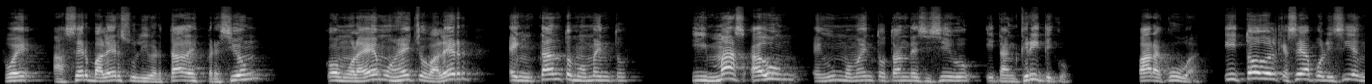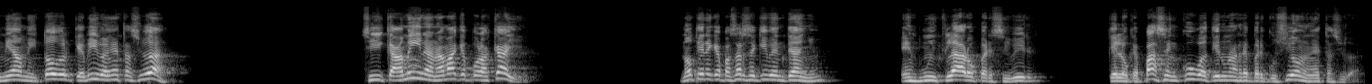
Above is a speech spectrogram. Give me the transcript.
fue hacer valer su libertad de expresión como la hemos hecho valer en tantos momentos y más aún en un momento tan decisivo y tan crítico para Cuba. Y todo el que sea policía en Miami, todo el que viva en esta ciudad, si camina nada más que por las calles, no tiene que pasarse aquí 20 años, es muy claro percibir que lo que pasa en Cuba tiene una repercusión en esta ciudad.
